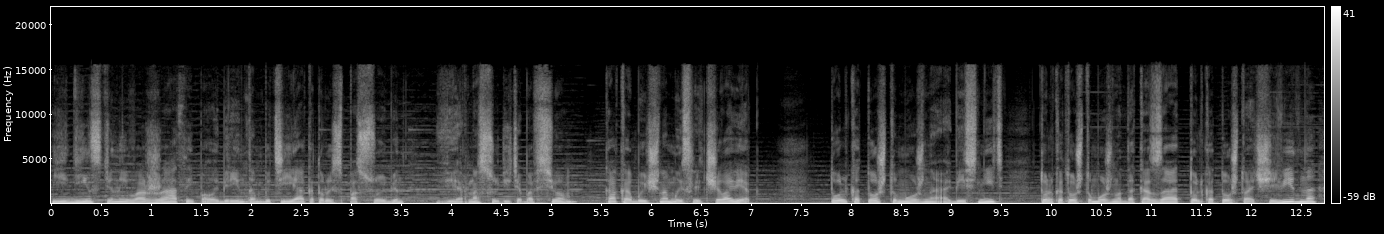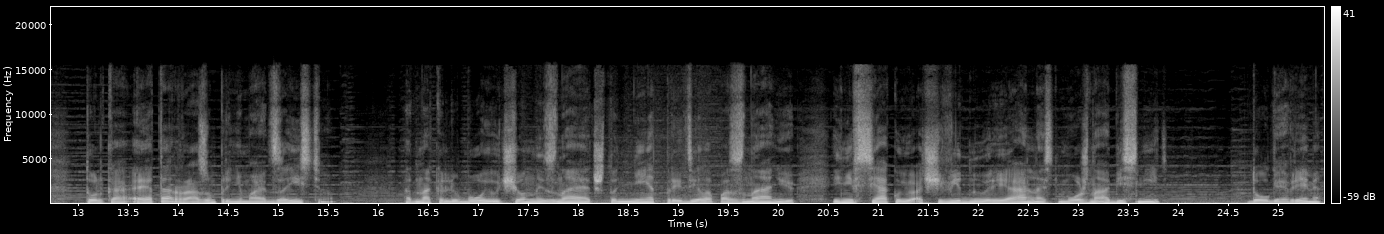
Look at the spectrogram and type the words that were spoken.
единственный вожатый по лабиринтам бытия, который способен верно судить обо всем, как обычно мыслит человек – только то, что можно объяснить, только то, что можно доказать, только то, что очевидно, только это разум принимает за истину. Однако любой ученый знает, что нет предела познанию, и не всякую очевидную реальность можно объяснить. Долгое время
